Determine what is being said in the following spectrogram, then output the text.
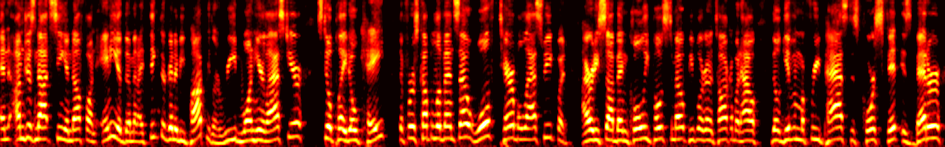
And I'm just not seeing enough on any of them. And I think they're going to be popular. Reed won here last year, still played okay the first couple events out. Wolff, terrible last week, but I already saw Ben Coley post him out. People are going to talk about how they'll give him a free pass. This course fit is better.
